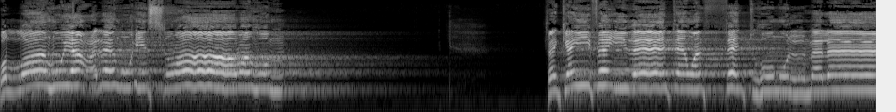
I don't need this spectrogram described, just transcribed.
والله يعلم إسرارهم. فكيف إذا توفتهم الملائكة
